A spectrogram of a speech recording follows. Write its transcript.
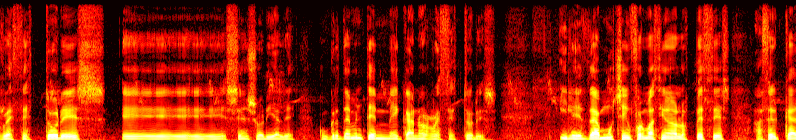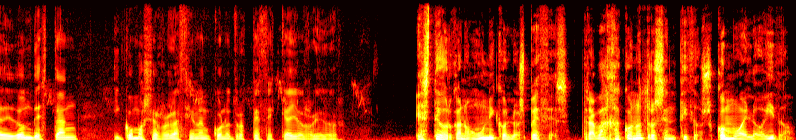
receptores eh, sensoriales, concretamente en mecanorreceptores. Y les da mucha información a los peces acerca de dónde están y cómo se relacionan con otros peces que hay alrededor. Este órgano único en los peces trabaja con otros sentidos, como el oído,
